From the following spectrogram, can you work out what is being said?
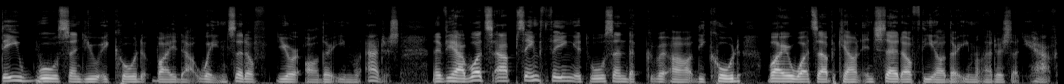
they will send you a code via that way instead of your other email address. Now, if you have WhatsApp, same thing, it will send the, uh, the code via WhatsApp account instead of the other email address that you have.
